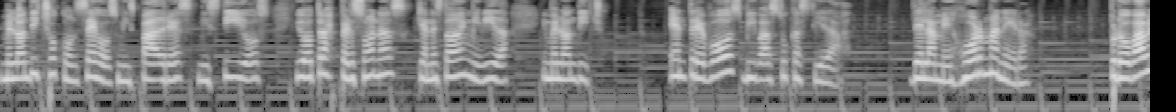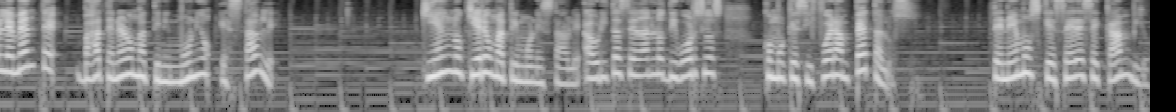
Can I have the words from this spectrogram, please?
me lo han dicho consejos mis padres, mis tíos y otras personas que han estado en mi vida y me lo han dicho. Entre vos vivas tu castidad de la mejor manera probablemente vas a tener un matrimonio estable. ¿Quién no quiere un matrimonio estable? Ahorita se dan los divorcios como que si fueran pétalos. Tenemos que ser ese cambio.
